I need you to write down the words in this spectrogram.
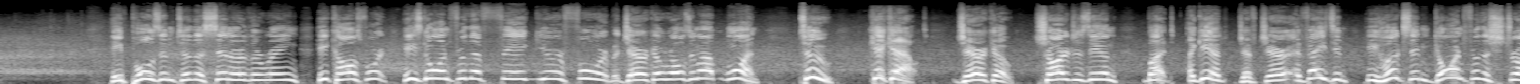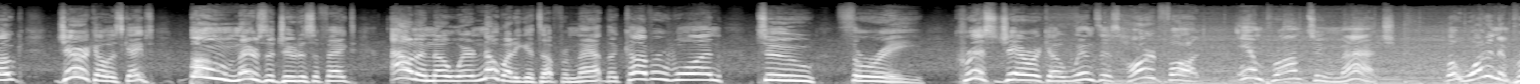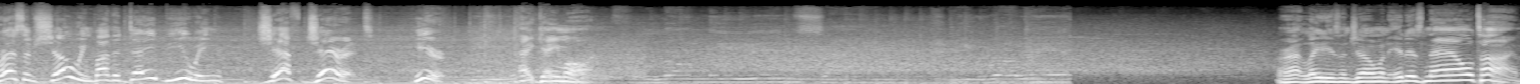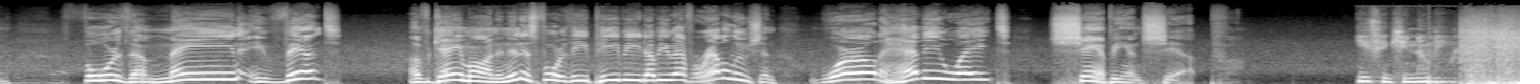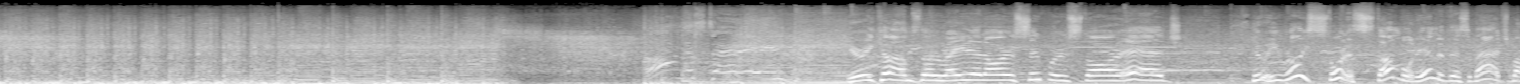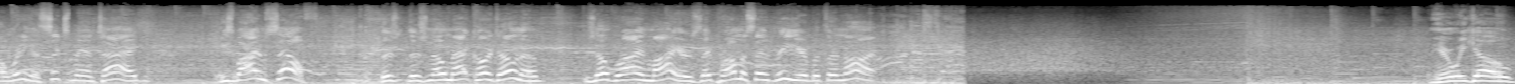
He pulls him to the center of the ring. He calls for it. He's going for the figure four, but Jericho rolls him up. One, two, kick out. Jericho charges in, but again, Jeff Jarrett evades him. He hooks him, going for the stroke. Jericho escapes. Boom! There's the Judas effect. Out of nowhere. Nobody gets up from that. The cover one, two, three. Chris Jericho wins this hard fought impromptu match. But what an impressive showing by the debuting Jeff Jarrett here at Game On. All right, ladies and gentlemen, it is now time for the main event of Game On, and it is for the PBWF Revolution World Heavyweight Championship. You think you know me? Here he comes, the rated R superstar Edge, who he really sort of stumbled into this match by winning a six man tag. He's by himself. There's, there's no Matt Cardona, there's no Brian Myers. They promised they'd be here, but they're not. Here we go.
